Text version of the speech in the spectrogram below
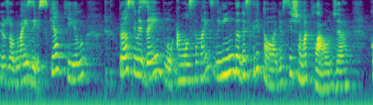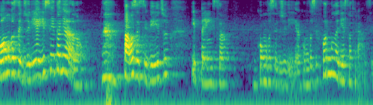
eu jogo mais isso que aquilo. Próximo exemplo, a moça mais linda do escritório se chama Cláudia. Como você diria isso em italiano? Pausa esse vídeo e pensa como você diria, como você formularia essa frase.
